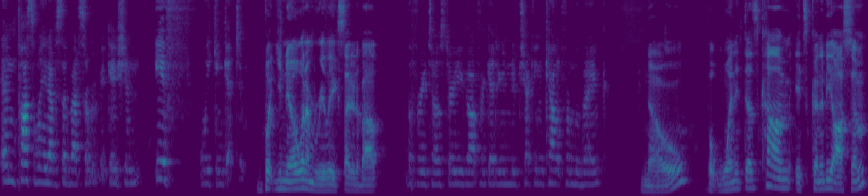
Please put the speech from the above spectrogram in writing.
and possibly an episode about summer vacation if we can get to it. But you know what I'm really excited about? The free toaster you got for getting a new checking account from the bank. No, but when it does come, it's going to be awesome.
